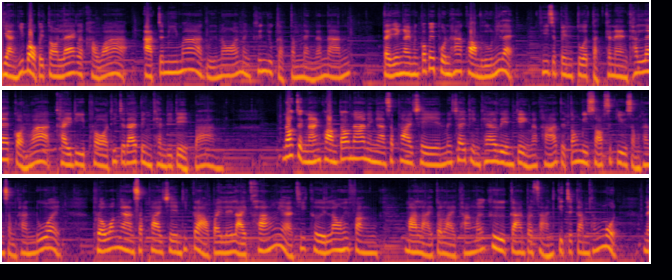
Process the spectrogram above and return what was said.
อย่างที่บอกไปตอนแรกแหละค่ะว่า อาจจะมีมากหรือน้อยมันขึ้นอยู่กับตำแหน่งนั้นๆ แต่ยังไงมันก็ไม่พ้น 5 ความรู้นี่แหละ ที่จะเป็นตัวตัดคะแนนขั้นแรกก่อนว่าใครดีพอที่จะได้เป็นแคนดิเดตบ้าง นอกจากนั้นความก้าวหน้าในงาน supply chain ไม่ใช่เพียงแค่เรียนเก่งนะคะ แต่ต้องมี soft skill สำคัญสำคัญด้วย เพราะว่างาน supply chain ที่กล่าวไปหลาย ๆ ครั้งเนี่ยที่เคยเล่าให้ฟัง มาหลายต่อหลายครั้งมันก็คือการประสานกิจกรรมทั้งหมด ใน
